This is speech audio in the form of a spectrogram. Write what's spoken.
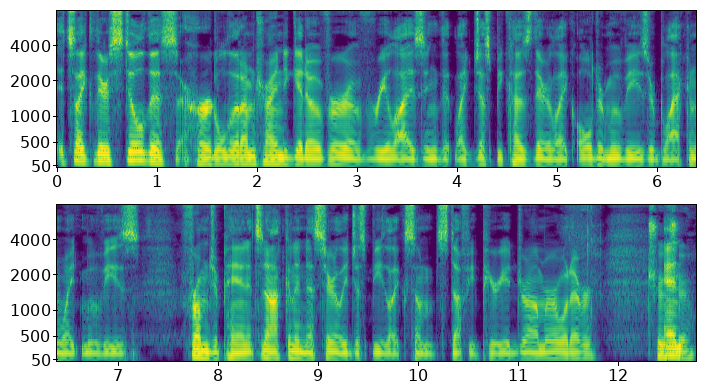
it's like there's still this hurdle that I'm trying to get over of realizing that, like, just because they're like older movies or black and white movies, from Japan, it's not going to necessarily just be like some stuffy period drama or whatever. True, and true.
